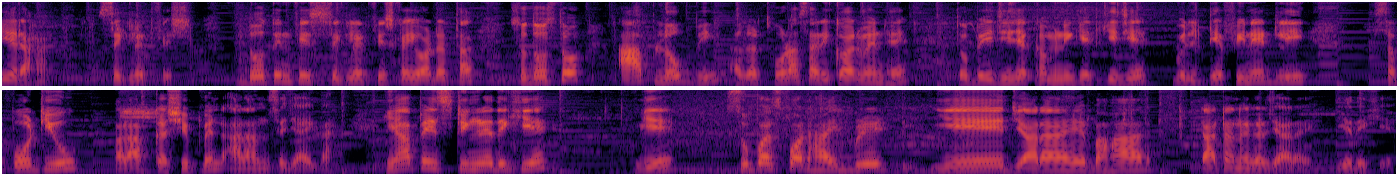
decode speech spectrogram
ये रहा सिगलेट फ़िश दो तीन फ़िश सिगलेट फ़िश का ही ऑर्डर था। सो दोस्तों, आप लोग भी अगर थोड़ा सा रिक्वायरमेंट है तो बेझिझक कम्युनिकेट कीजिए। विल डेफिनेटली सपोर्ट यू और आपका शिपमेंट आराम से जाएगा। यहाँ पे स्टिंगरे देखिए ये सुपर स्पॉट हाइब्रिड ये जा रहा है बाहर टाटा नगर जा रहा है। ये देखिए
